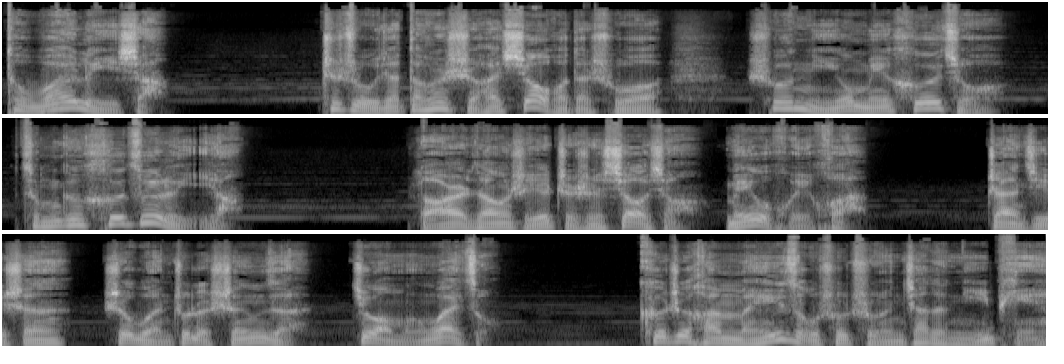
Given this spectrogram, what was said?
他歪了一下。这主家当时还笑话他说：“说你又没喝酒，怎么跟喝醉了一样？”老二当时也只是笑笑，没有回话，站起身是稳住了身子，就往门外走。可这还没走出主人家的泥坪，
